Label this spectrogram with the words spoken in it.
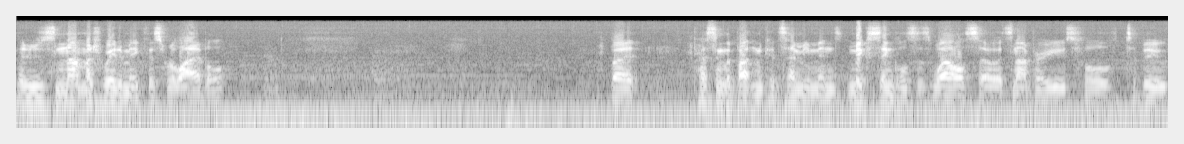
there's not much way to make this reliable. But pressing the button could send me mixed singles as well, so it's not very useful to boot.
